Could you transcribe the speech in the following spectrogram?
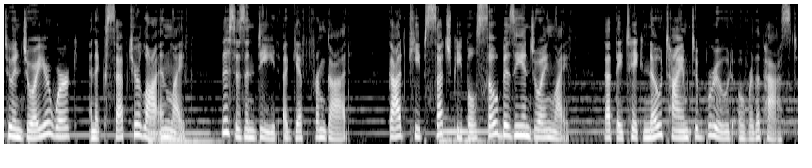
To enjoy your work and accept your lot in life, this is indeed a gift from God. God keeps such people so busy enjoying life that they take no time to brood over the past.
